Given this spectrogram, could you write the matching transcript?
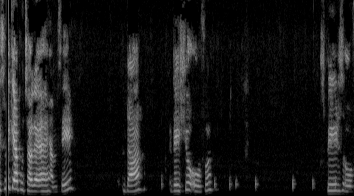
इसमें क्या पूछा गया है हमसे the ratio of speeds of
